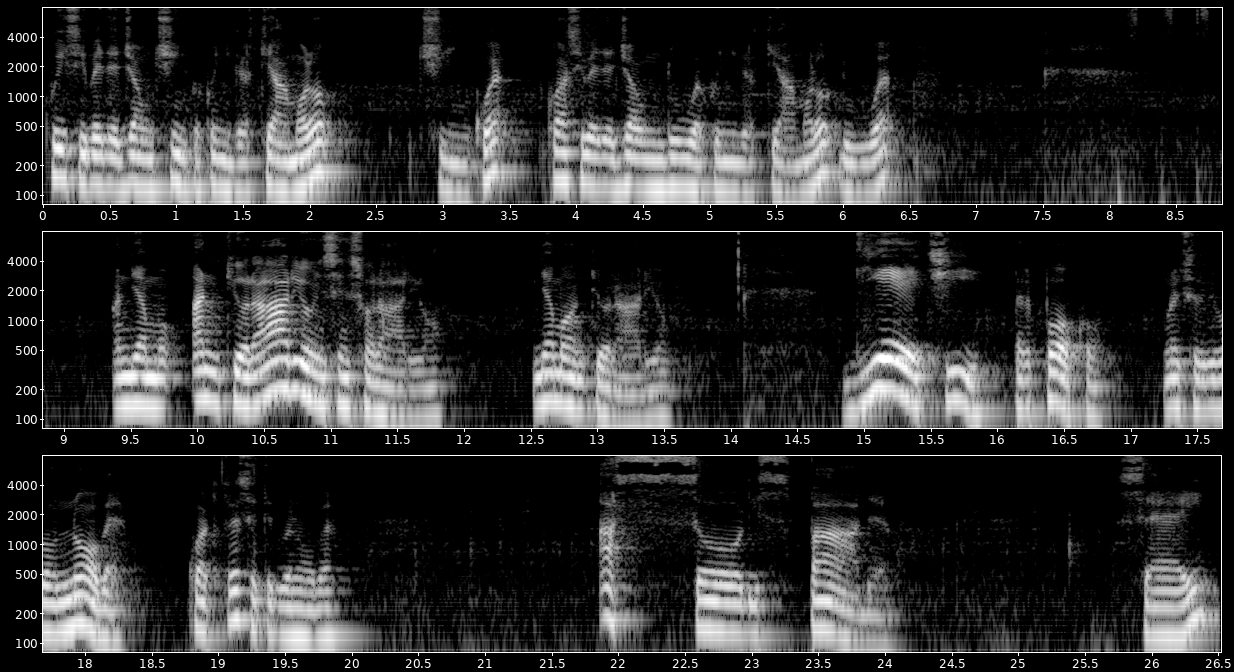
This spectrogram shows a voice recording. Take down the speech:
Qui si vede già un 5, quindi grattiamolo. 5. Qua si vede già un 2, quindi grattiamolo. 2. Andiamo antiorario in senso orario? Andiamo antiorario. 10 per poco. Noi serviva un 9. 4, 3, 7, 2, 9 asso di spade. 6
